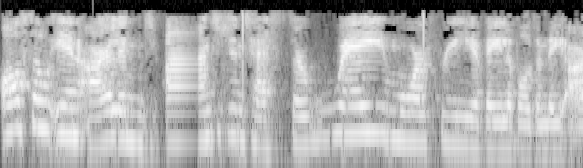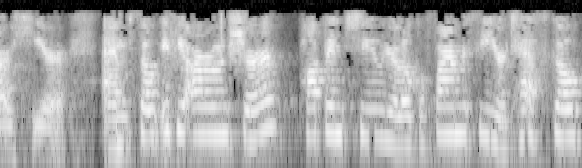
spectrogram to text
Also in Ireland, antigen tests are way more freely available than they are here. Um, so if you are unsure, pop into your local pharmacy, your Tesco,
